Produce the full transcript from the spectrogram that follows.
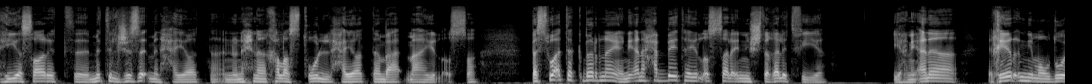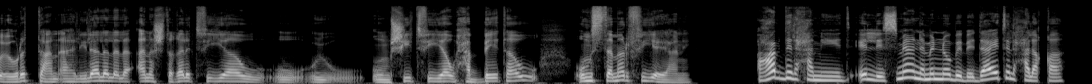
هي صارت مثل جزء من حياتنا إنه نحن خلص طول حياتنا مع هي القصة. بس وقتها كبرنا يعني أنا حبيت هي القصة لأني اشتغلت فيها. يعني أنا غير إني موضوع وردت عن أهلي لا لا لا, لا أنا اشتغلت فيها و... و... ومشيت فيها وحبيتها و... ومستمر فيها يعني. عبد الحميد اللي سمعنا منه ببداية الحلقة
